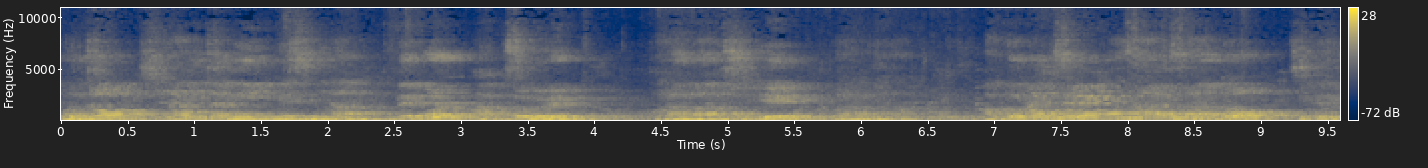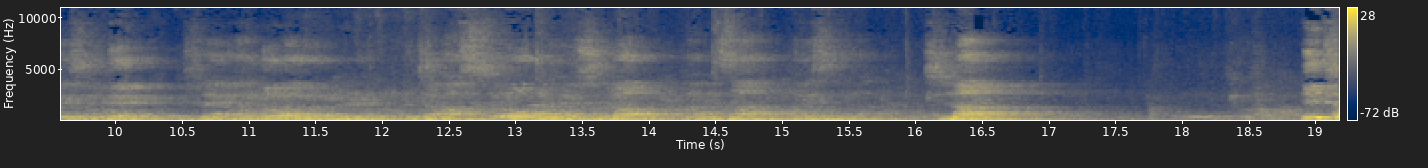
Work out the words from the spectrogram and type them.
먼저 신랑 입장이 있겠습니다. 볼 앞쪽을 바라봐 주시길 바랍니다. 앞으로 평생 한 사람 한 사람하고 지켜드리겠습니다. 신랑의 한동안을 진짜 박수로 보내주시면 2절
